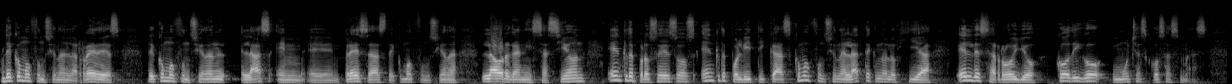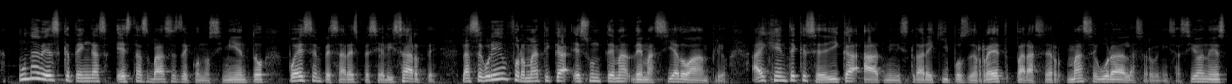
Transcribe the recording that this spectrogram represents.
de cómo funcionan las redes, de cómo funcionan las em, eh, empresas, de cómo funciona la organización entre procesos, entre políticas, cómo funciona la tecnología, el desarrollo, código y muchas cosas más. Una vez que tengas estas bases de conocimiento, puedes empezar a especializarte. La seguridad informática es un tema demasiado amplio. Hay gente que se dedica a administrar equipos de red para hacer más seguras las organizaciones.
